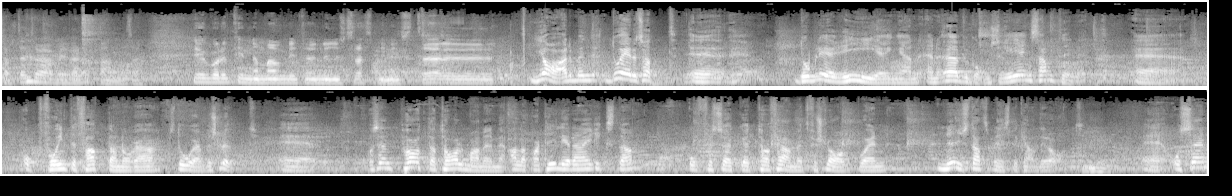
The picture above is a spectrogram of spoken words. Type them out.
Så det tror jag blir väldigt spännande. Hur går det till när man byter en ny statsminister? Ja, men då är det så att eh, då blir regeringen en övergångsregering samtidigt. Eh, och får inte fatta några stora beslut. Eh, och sen pratar talmannen med alla partiledarna i riksdagen och försöker ta fram ett förslag på en ny statsministerkandidat. Eh, och sen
